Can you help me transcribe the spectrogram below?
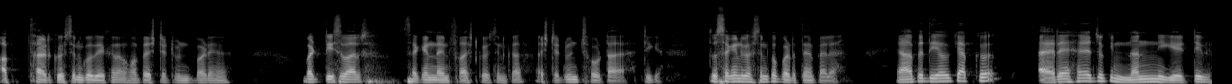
आप थर्ड क्वेश्चन को देख रहे हैं, वहाँ पे स्टेटमेंट बड़े हैं बट इस बार सेकेंड एंड फ़र्स्ट क्वेश्चन का स्टेटमेंट छोटा है, ठीक है? तो सेकेंड क्वेश्चन को पढ़ते हैं पहले। यहाँ पे दिया हुआ कि आपको एरे है जो कि नन निगेटिव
